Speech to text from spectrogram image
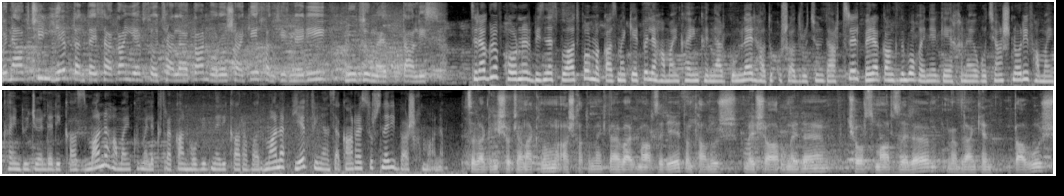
բնակչին եւ տնտեսական եւ սոցիալական որոշակի խնդիրների լուծում է տալիս։ Ծրագրով Corner Business պլատֆորմը կազմակերպել է համայնքային քննարկումներ, հատուկ ուշադրություն դարձրել վերականգնվող էներգիայի խնայողության շնորհիվ համայնքային բյուջեների կազմմանը, համայնքում էլեկտրական հովիվների կառավարմանը եւ ֆինանսական ռեսուրսների բաշխմանը։ Ծրագրի շրջանակում աշխատում ենք նաեւ այլ մարզերի հետ, ընդհանուր մեր շահառուները 4 մարզերը, դրանք են Տավուշ,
